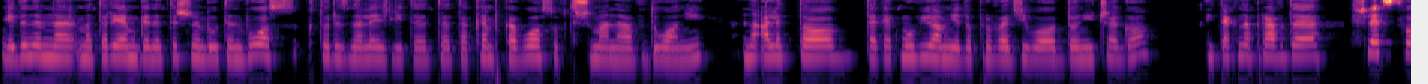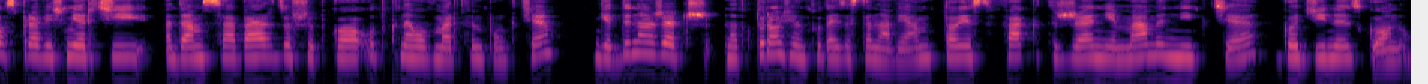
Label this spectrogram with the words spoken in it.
Jedynym materiałem genetycznym był ten włos, który znaleźli, te, te, ta kępka włosów trzymana w dłoni. No ale to, tak jak mówiłam, nie doprowadziło do niczego. I tak naprawdę śledztwo w sprawie śmierci Adamsa bardzo szybko utknęło w martwym punkcie. Jedyna rzecz, nad którą się tutaj zastanawiam, to jest fakt, że nie mamy nigdzie godziny zgonu.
